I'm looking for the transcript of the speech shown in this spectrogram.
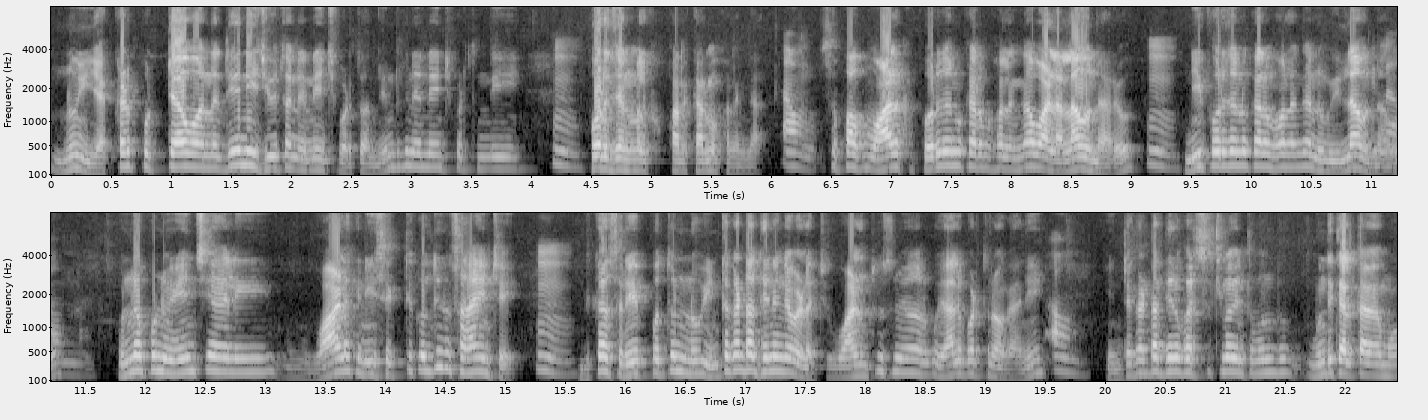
నువ్వు ఎక్కడ పుట్టావు అన్నదే నీ జీవితం నిర్ణయించబడుతుంది. ఎందుకు నిర్ణయించబడుతుంది? పూర్వజన్మల ఫల- కర్మఫలంగా. సో పాపం వాళ్ళకి పూర్వజన్మ కర్మఫలంగా వాళ్ళు అలా ఉన్నారు. నీ పూర్వజన్మ కర్మఫలంగా నువ్వు ఇలా ఉన్నావు. ఉన్నప్పుడు నువ్వేం చేయాలి? వాళ్ళకి నీ శక్తి కొద్ది నువ్వు సహాయం చేయి. బికాస్ రేపు పొద్దున్న నువ్వు ఇంతకంటే అధీనంగా వెళ్ళొచ్చు. వాళ్ళని చూసి నువ్వు అనుకో యాలిపడుతున్నావు కానీ అవును. ఇంతకంటే అధీన పరిస్థితిలో ఇంత ముందు ముందుకెళ్తావేమో?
